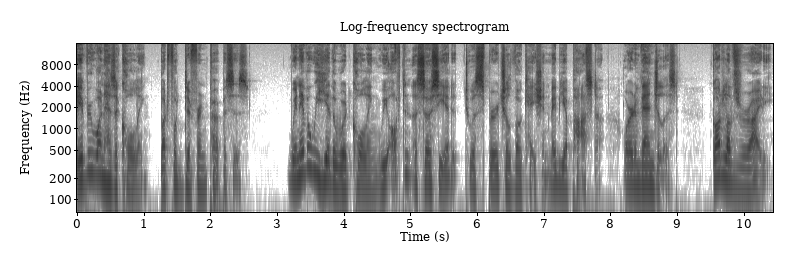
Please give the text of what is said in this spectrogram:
Everyone has a calling, but for different purposes. Whenever we hear the word calling, we often associate it to a spiritual vocation, maybe a pastor or an evangelist. God loves variety.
